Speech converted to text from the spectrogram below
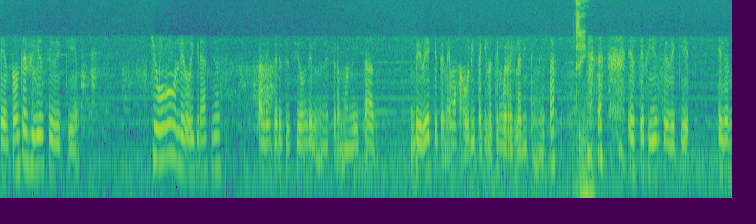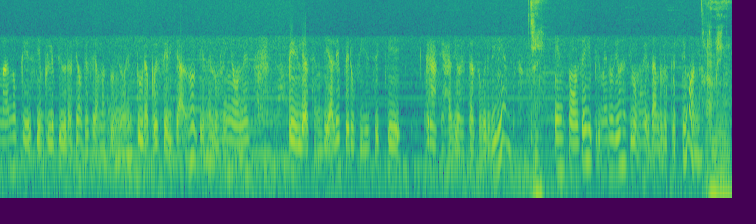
Entonces fíjese de que yo le doy gracias a la intercesión de nuestra mamita bebé que tenemos ahorita, que la tengo arregladita en el altar. Sí. este fíjese de que el hermano que siempre le pide oración, que se llama Antonio Ventura, pues él ya no tiene los riñones, eh, le hacen diales, pero fíjese que gracias a Dios está sobreviviendo. Sí. Entonces, y primero Dios así vamos a ir dando los testimonios. Amén.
